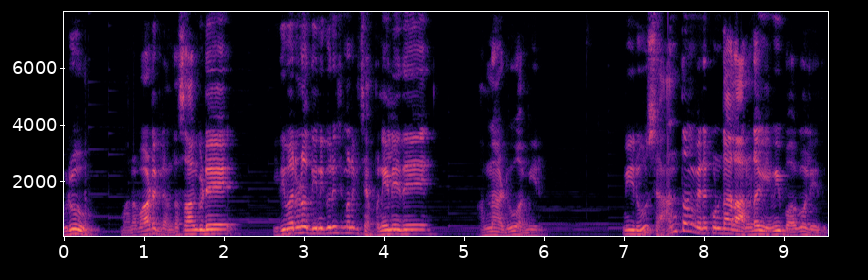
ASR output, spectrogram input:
గురు మనవాడు గ్రంథసాంగుడే. ఇదివరలో దీని గురించి మనకు చెప్పనేలేదే అన్నాడు అమీర్. మీరు శాంతం వినకుండా అలా అనడం ఏమీ బాగోలేదు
